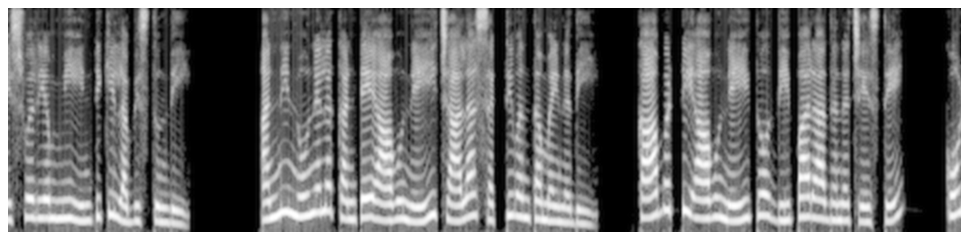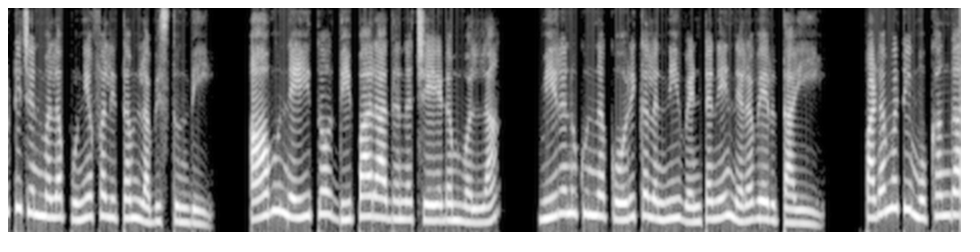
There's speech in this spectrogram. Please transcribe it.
ఐశ్వర్యం మీ ఇంటికి లభిస్తుంది. అన్ని నూనెల కంటే ఆవు నెయ్యి చాలా శక్తివంతమైనది. కాబట్టి ఆవు నెయ్యితో దీపారాధన చేస్తే కోటి జన్మల పుణ్యఫలితం లభిస్తుంది. ఆవు నెయ్యితో దీపారాధన చేయడం వల్ల మీరనుకున్న కోరికలన్నీ వెంటనే నెరవేరుతాయి. పడమటి ముఖంగా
